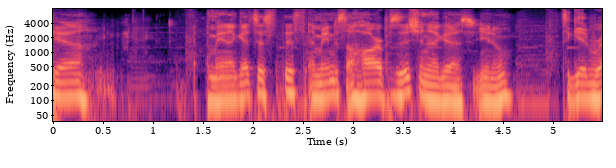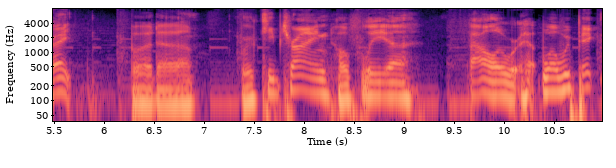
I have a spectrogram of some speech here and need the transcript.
Yeah. I mean, I guess it's this. I mean, it's a hard position, I guess, you know, to get right. But uh we'll keep trying. Hopefully, uh Fowler. we're- Well, we picked.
